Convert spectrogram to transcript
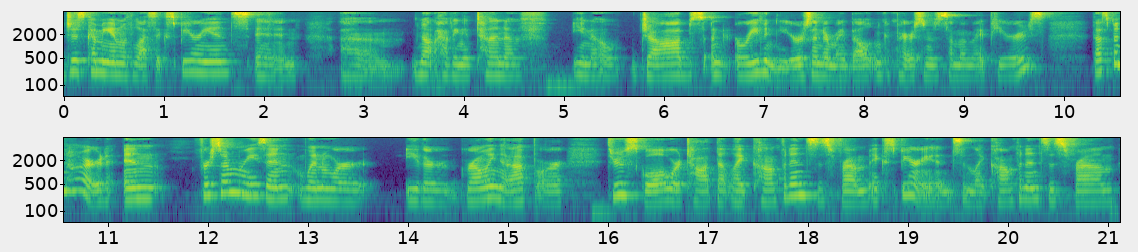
just coming in with less experience and um, not having a ton of you know jobs or even years under my belt in comparison to some of my peers, that's been hard. And for some reason, when we're either growing up or through school, we're taught that like confidence is from experience and like confidence is from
